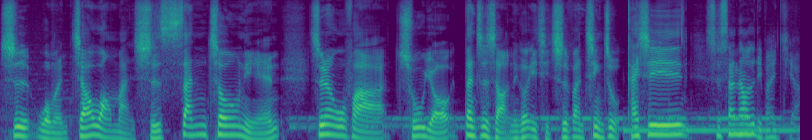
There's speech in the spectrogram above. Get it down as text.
是我们交往满十三周年，虽然无法出游，但至少能够一起吃饭庆祝，开心。十三号是礼拜几啊？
